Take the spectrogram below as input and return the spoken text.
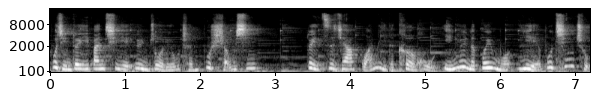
不仅对一般企业运作流程不熟悉。对自家管理的客户营运的规模也不清楚，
